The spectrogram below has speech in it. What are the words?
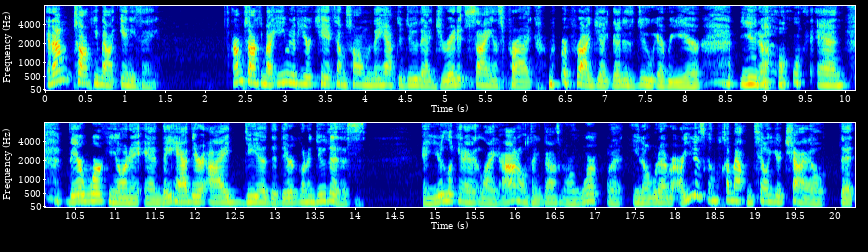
And I'm talking about anything. I'm talking about even if your kid comes home and they have to do that dreaded science pro- project that is due every year, you know, and they're working on it and they have their idea that they're going to do this. And you're looking at it like, I don't think that's going to work, but you know, whatever. Are you just going to come out and tell your child that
